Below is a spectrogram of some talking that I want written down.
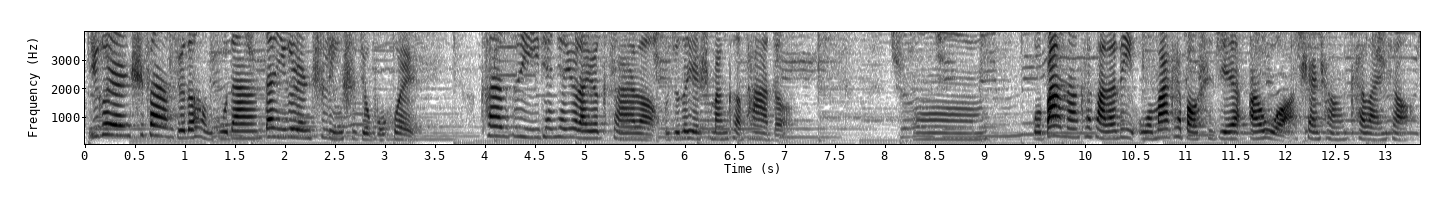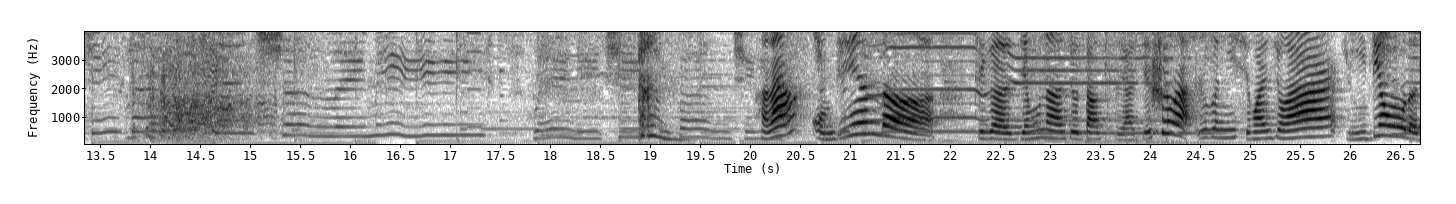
一个人吃饭觉得很孤单，但一个人吃零食就不会。看着自己一天天越来越可爱了，我觉得也是蛮可怕的。嗯，我爸呢开法拉利，我妈开保时捷，而我擅长开玩笑。好啦，我们今天的这个节目呢就到此要结束了。如果你喜欢囧儿，你一定要为我的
